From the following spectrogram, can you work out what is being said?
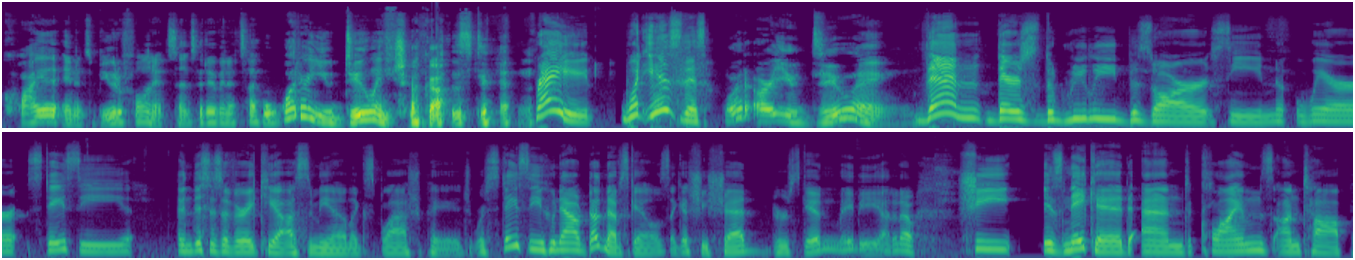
quiet and it's beautiful and it's sensitive and it's like what are you doing, Chuck Austen? right. What is this? what are you doing? Then there's the really bizarre scene where Stacy and this is a very Kia Asamiya like splash page where Stacy, who now doesn't have scales, I guess she shed her skin, maybe I don't know. She is naked and climbs on top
